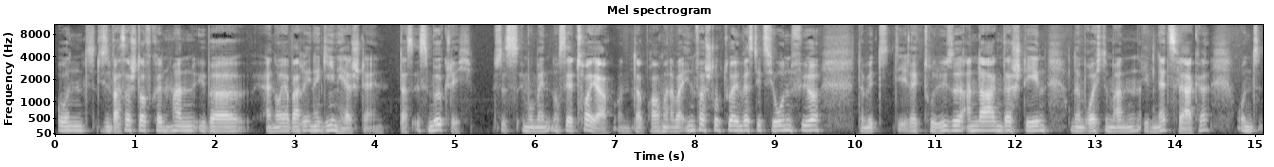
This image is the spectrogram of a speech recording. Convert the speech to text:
Und diesen Wasserstoff könnte man über erneuerbare Energien herstellen. Das ist möglich. Es ist im Moment noch sehr teuer. Und da braucht man aber Infrastrukturinvestitionen für, damit die Elektrolyseanlagen da stehen. Und dann bräuchte man eben Netzwerke. Und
